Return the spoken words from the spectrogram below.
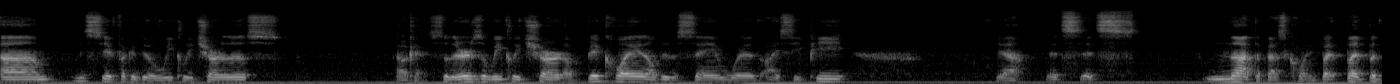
Um, let me see if I can do a weekly chart of this. Okay, so there's a weekly chart of Bitcoin. I'll do the same with ICP. Yeah, it's it's not the best coin, but but but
